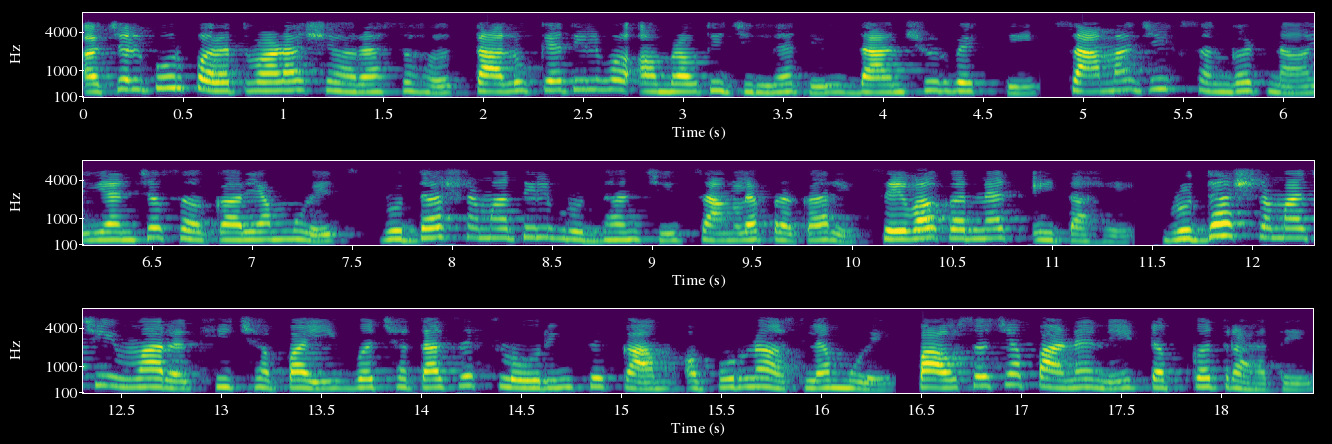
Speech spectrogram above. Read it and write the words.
अचलपूर परतवाडा शहरासह तालुक्यातील व अमरावती जिल्ह्यातील दानशूर व्यक्ती सामाजिक संघटना यांच्या सहकार्यामुळेच वृद्धाश्रमातील वृद्धांची चांगल्या प्रकारे सेवा करण्यात येत आहे. वृद्धाश्रमाची इमारत ही छपाई व छताचे फ्लोरिंगचे काम अपूर्ण असल्यामुळे पावसाच्या पाण्याने टपकत राहते.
